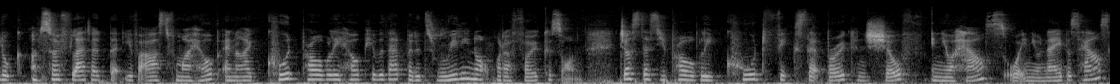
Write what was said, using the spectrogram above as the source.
Look, I'm so flattered that you've asked for my help, and I could probably help you with that, but it's really not what I focus on. Just as you probably could fix that broken shelf in your house or in your neighbor's house,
